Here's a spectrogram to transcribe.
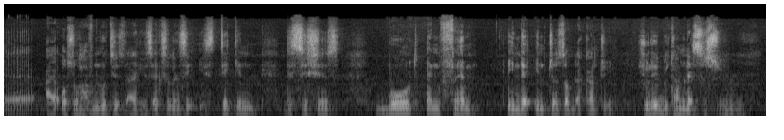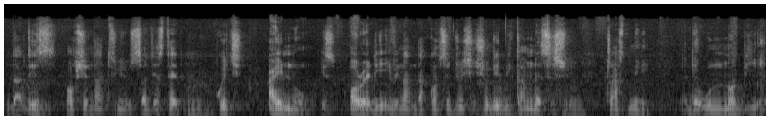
uh, I also have noticed that His Excellency is taking decisions bold and firm in the interest of the country. Should it become necessary that this option that you suggested, which I know is already even under consideration, should it become necessary, trust me, uh, there will not be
